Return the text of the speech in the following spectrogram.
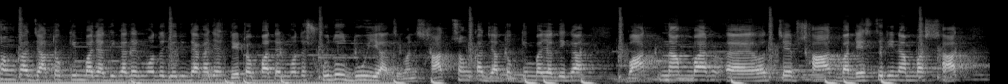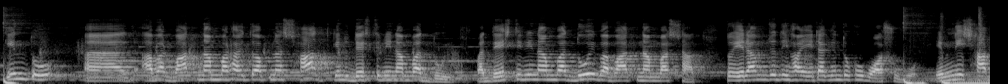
সংখ্যার জাতক কিংবা জাতিকাদের মধ্যে যদি দেখা যায় ডেট অফ বার্থের মধ্যে শুধু দুই আছে মানে সাত সংখ্যার জাতক কিংবা জাতিকা, বার্থ নাম্বার হচ্ছে সাত বা ডেস্টিনি নাম্বার সাত কিন্তু আবার বাত নাম্বার হয়তো আপনার সাত, কিন্তু ডেস্টিনি নাম্বার দুই। বা ডেস্টিনি নাম্বার দুই বা বাত নাম্বার সাত। তো এরম যদি হয়, এটা কিন্তু খুব অশুভ। এমনি সাত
